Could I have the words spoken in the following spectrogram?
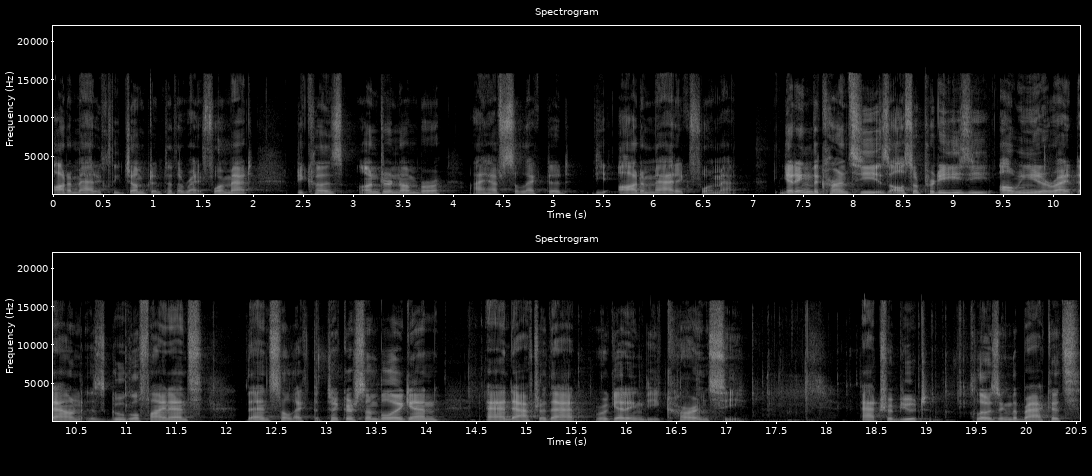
automatically jumped into the right format because under number, I have selected the automatic format. Getting the currency is also pretty easy. All we need to write down is Google Finance, then select the ticker symbol again, and after that, we're getting the currency attribute, closing the brackets,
